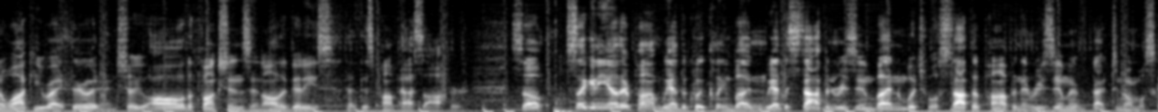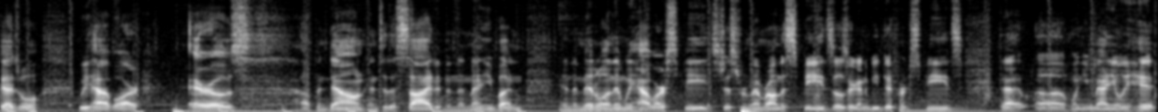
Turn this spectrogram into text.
to walk you right through it and show you all the functions and all the goodies that this pump has to offer. So just like any other pump, we have the quick clean button, we have the stop and resume button, which will stop the pump and then resume it back to normal schedule. We have our arrows up and down and to the side and then the menu button in the middle and then we have our speeds. Just remember on the speeds those are going to be different speeds that uh, when you manually hit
